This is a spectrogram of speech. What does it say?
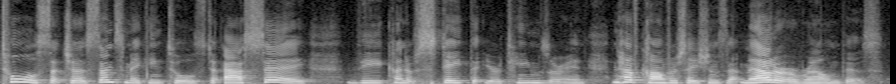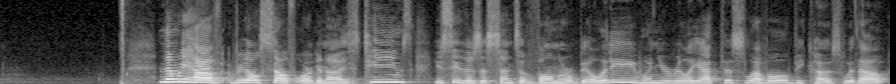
tools such as sense making tools to assay the kind of state that your teams are in and have conversations that matter around this. And then we have real self organized teams. You see, there's a sense of vulnerability when you're really at this level because without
